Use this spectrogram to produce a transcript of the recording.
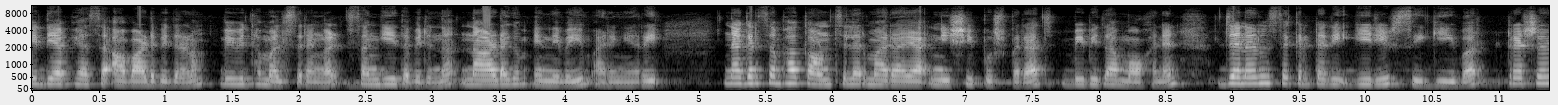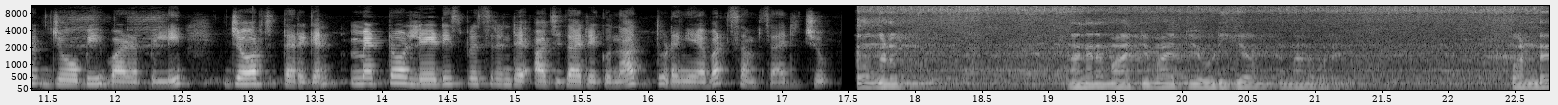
വിദ്യാഭ്യാസ അവാർഡ് വിതരണം വിവിധ മത്സരങ്ങൾ സംഗീത വിരുന്ന് നാടകം എന്നിവയും അരങ്ങേറി. നഗരസഭാ കൗൺസിലർമാരായ Nishi Pushparaj Bibitha Mohanan general secretary Gireesh C Geevar treasurer Joby Vazhappilly George Tharakan metro ladies president Ajitha Raghunath തുടങ്ങിയവർ സംസാരിച്ചു. അങ്ങനെ മാറ്റി മാറ്റി ഓടിക്കാം എന്നാണ് പറയുന്നത്. പണ്ട്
